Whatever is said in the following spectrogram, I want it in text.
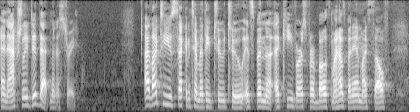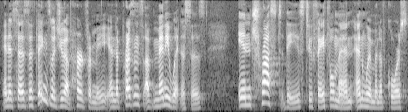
and actually did that ministry. I'd like to use 2 Timothy 2 2. It's been a key verse for both my husband and myself and it says, The things which you have heard from me in the presence of many witnesses, entrust these to faithful men and women, of course,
